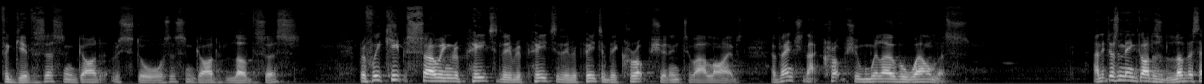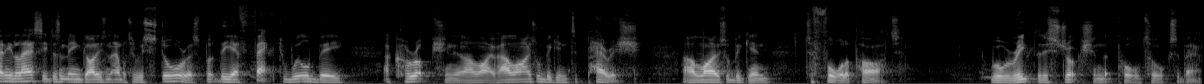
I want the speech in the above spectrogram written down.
forgives us and God restores us and God loves us. But if we keep sowing repeatedly, repeatedly, repeatedly corruption into our lives, eventually that corruption will overwhelm us. And it doesn't mean God doesn't love us any less, it doesn't mean God isn't able to restore us, but the effect will be a corruption in our life. Our lives will begin to perish, our lives will begin to fall apart. We'll reap the destruction that Paul talks about.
